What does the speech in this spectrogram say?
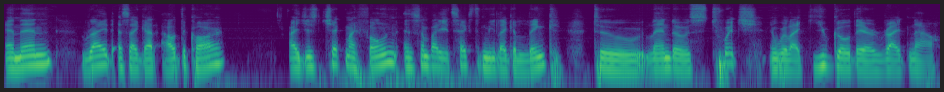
And then right as I got out the car, I just checked my phone and somebody texted me like a link to Lando's Twitch and we're like, you go there right now.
